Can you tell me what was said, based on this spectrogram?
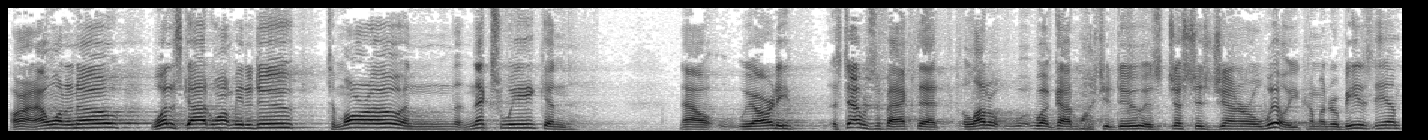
All right, I want to know what does God want me to do tomorrow and next week, and Now, we already established the fact that a lot of what God wants you to do is just His general will. You come under obedience to Him,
